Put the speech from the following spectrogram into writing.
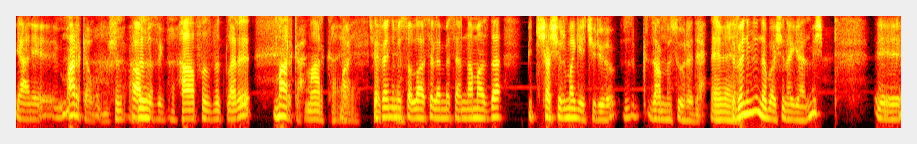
Yani marka olmuş hafızlık. Hafızlıkları Marka. marka. Marka. Evet. Efendimiz güzel. sallallahu aleyhi ve sellem mesela namazda bir şaşırma geçiriyor zamm-ı surede. Evet. Efendimizin de başına gelmiş. Ee,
